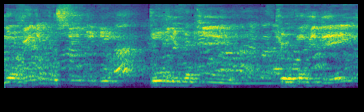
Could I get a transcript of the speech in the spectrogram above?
90% do público que, que eu convidei,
